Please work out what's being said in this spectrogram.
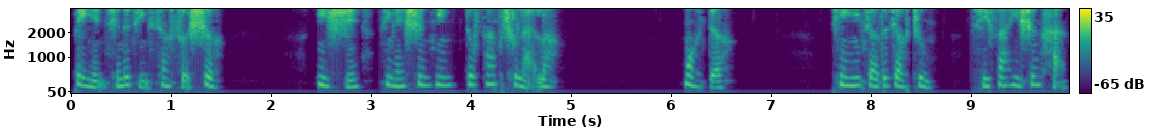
被眼前的景象所摄，一时竟连声音都发不出来了。蓦地，天一教的教众齐发一声喊，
